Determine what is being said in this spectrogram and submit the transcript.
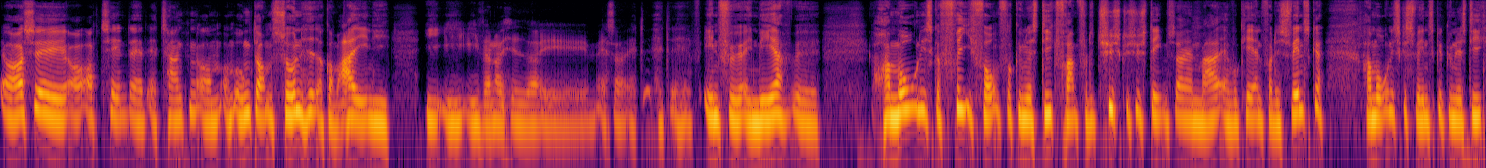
er også øh, optændt af, af tanken om, om ungdommens sundhed, og går meget ind i, i, i, i hvad der hedder, øh, altså at, at, øh, indføre en mere øh, harmonisk og fri form for gymnastik frem for det tyske system, så er han meget advokerende for det svenske, harmoniske svenske gymnastik.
